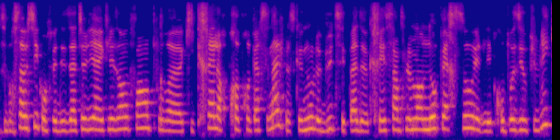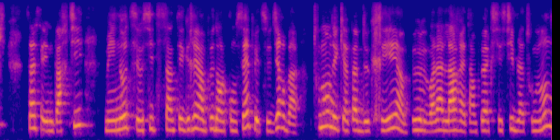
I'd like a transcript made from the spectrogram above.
C'est pour ça aussi qu'on fait des ateliers avec les enfants pour euh, qu'ils créent leurs propres personnages parce que nous le but c'est pas de créer simplement nos persos et de les proposer au public. Ça c'est une partie. Mais une autre c'est aussi de s'intégrer un peu dans le concept et de se dire bah tout le monde est capable de créer un peu voilà l'art est un peu accessible à tout le monde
